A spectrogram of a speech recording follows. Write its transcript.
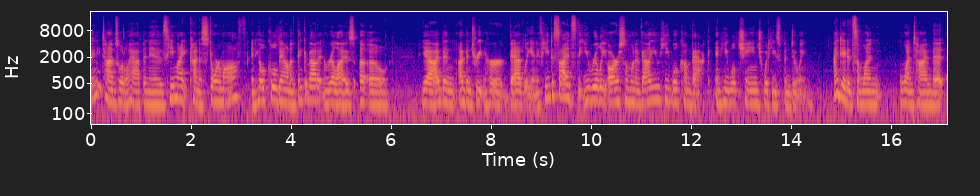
many times what'll happen is he might kind of storm off and he'll cool down and think about it and realize, uh-oh, yeah, I've been I've been treating her badly. And if he decides that you really are someone of value, he will come back and he will change what he's been doing. I dated someone one time that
